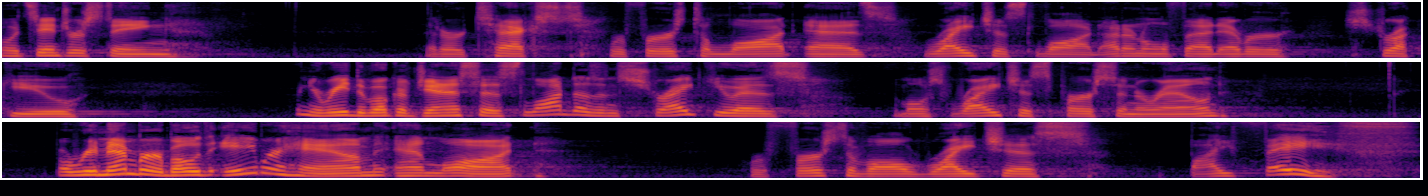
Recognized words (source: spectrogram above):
It's interesting that our text refers to Lot as righteous Lot. I don't know if that ever struck you. When you read the book of Genesis, Lot doesn't strike you as the most righteous person around. But remember, both Abraham and Lot were first of all righteous by faith.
